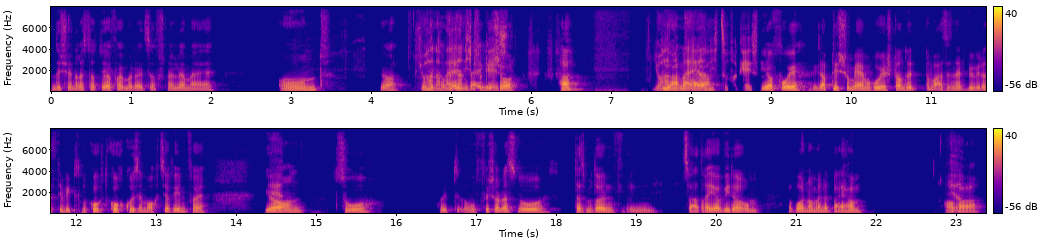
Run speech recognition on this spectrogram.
von die schönen Restaurateur fallen mir da jetzt auf schnell einmal ein. Und ja, Johanna wir jetzt nicht vergessen. Schon, ha? Johanna, Johanna Meyer. nicht zu vergessen. Ja, voll. Ich glaube, die ist schon mehr im Ruhestand. Halt, da weiß ich nicht, wie wir das die wirklich noch kocht. Kochkurse macht sie auf jeden Fall. Ja, Ja. und so halt, hoffe ich schon, dass, noch, dass wir da in, in zwei, drei Jahren wiederum ein paar Namen dabei haben. Ja. Aber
